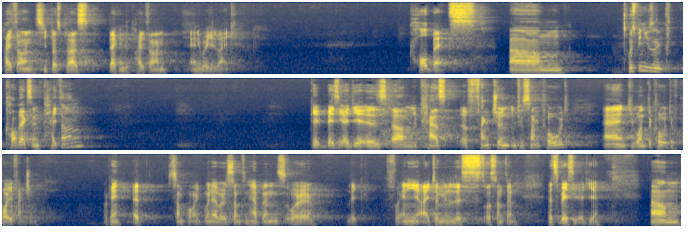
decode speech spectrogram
Python, C++, back into Python, any way you like. Callbacks. Um, who's been using callbacks in Python? Okay, basic idea is um, you pass a function into some code, and you want the code to call your function. Okay, at some point, whenever something happens, or like for any item in a list or something. That's the basic idea. Um,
